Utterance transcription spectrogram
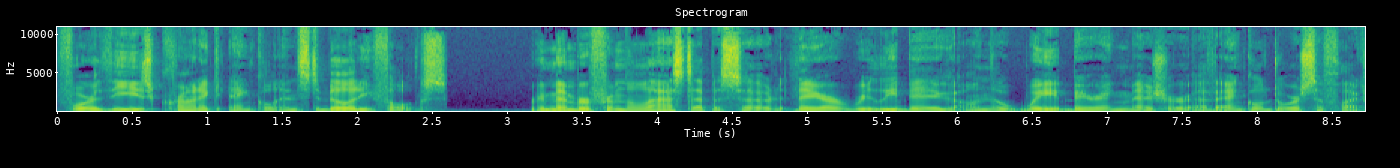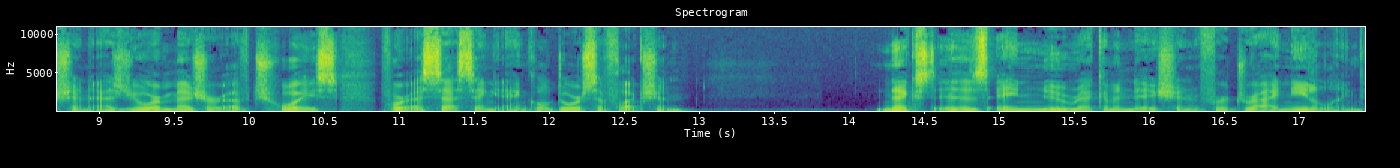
for these chronic ankle instability folks. Remember from the last episode, they are really big on the weight bearing measure of ankle dorsiflexion as your measure of choice for assessing ankle dorsiflexion. Next is a new recommendation for dry needling.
